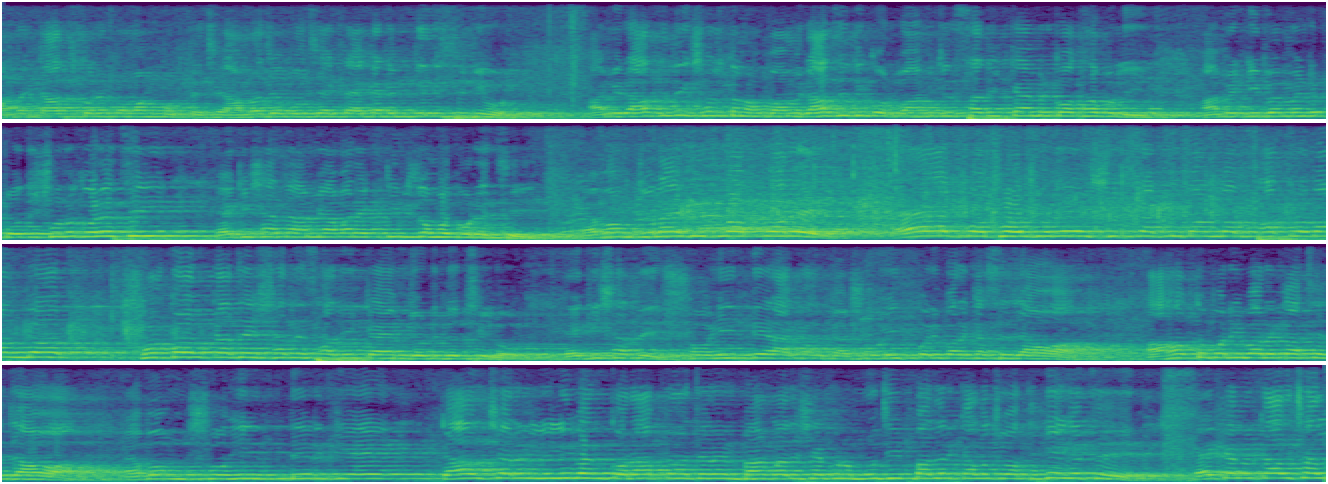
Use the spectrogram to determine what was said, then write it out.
আমরা কাজ করে প্রমাণ করতে চাই। আমরা যে বলছি একটা একাডেমিক ইনস্টিটিউট আমি রাজনৈতিক সচেতন হব আমি রাজনীতি করব আমি যদি সাদিক কায়েমের কথা বলি আমি ডিপার্টমেন্টে পজিশনও করেছি একই সাথে আমি আবার অ্যাক্টিভিজমও করেছি। এবং জুলাই বিপ্লব পরে, এক বছর ধরে শিক্ষার্থী বান্ধব, ছাত্র বান্ধব সকল কাজের সাথে সাদিক কায়েম জড়িত ছিল। একই সাথে শহীদদের আকাঙ্ক্ষা, শহীদ পরিবারের কাছে যাওয়া, আহত পরিবারের কাছে যাওয়া এবং শহীদদেরকে কালচারে রিলিভেন্ট করা। আপনারা জানেন বাংলাদেশে এখনও মুজিববাদের কালোচনা থেকে গেছে। এখানে কালচারাল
